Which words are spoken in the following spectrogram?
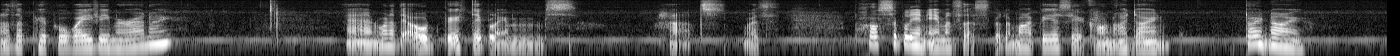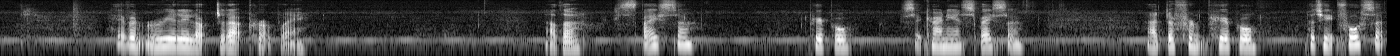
Another purple wavy Murano. And one of the old birthday blooms hearts with possibly an amethyst but it might be a zircon. I don't don't know. Haven't really looked it up properly. Another spacer purple zirconia spacer. A different purple petite facet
